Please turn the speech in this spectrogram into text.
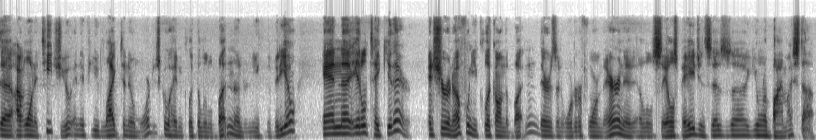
uh, I want to teach you, and if you'd like to know more, just go ahead and click the little button underneath the video, and uh, it'll take you there." And sure enough, when you click on the button, there's an order form there and a, a little sales page and says, uh, "You want to buy my stuff."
